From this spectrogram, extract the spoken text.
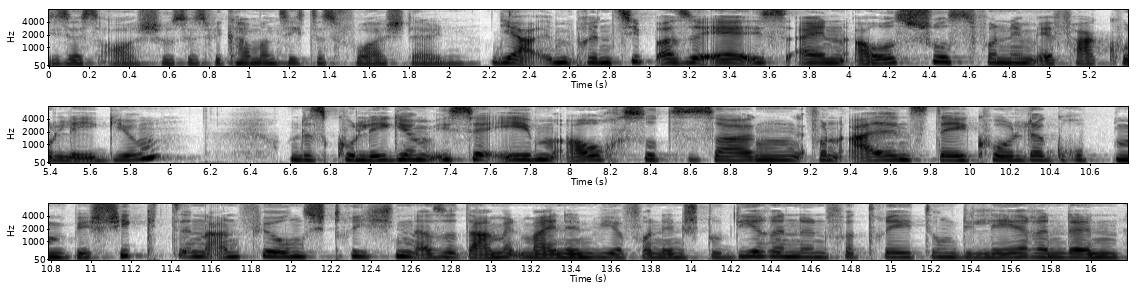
dieses Ausschusses? Wie kann man sich das vorstellen? Ja, im Prinzip, also er ist ein Ausschuss von dem FH-Kollegium. Und das Kollegium ist ja eben auch sozusagen von allen Stakeholdergruppen beschickt, in Anführungsstrichen. Also damit meinen wir von den Studierendenvertretungen, die Lehrenden,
